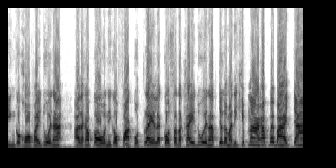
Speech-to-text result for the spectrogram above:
ริง ๆ ก็ขออภัยด้วยนะเอาละครับก็วันนี้ก็ฝากกดไลค์และกดซับสไครต์ด้วยนะครับ เจอกันใหม่ในคลิปหน้าครับบ๊ายบายจ้า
